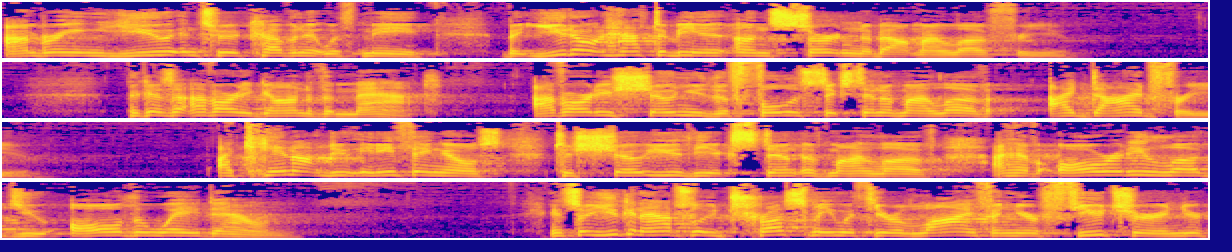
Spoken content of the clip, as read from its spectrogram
I'm bringing you into a covenant with me, but you don't have to be uncertain about my love for you. Because I've already gone to the mat. I've already shown you the fullest extent of my love. I died for you. I cannot do anything else to show you the extent of my love. I have already loved you all the way down. And so you can absolutely trust me with your life and your future and your,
